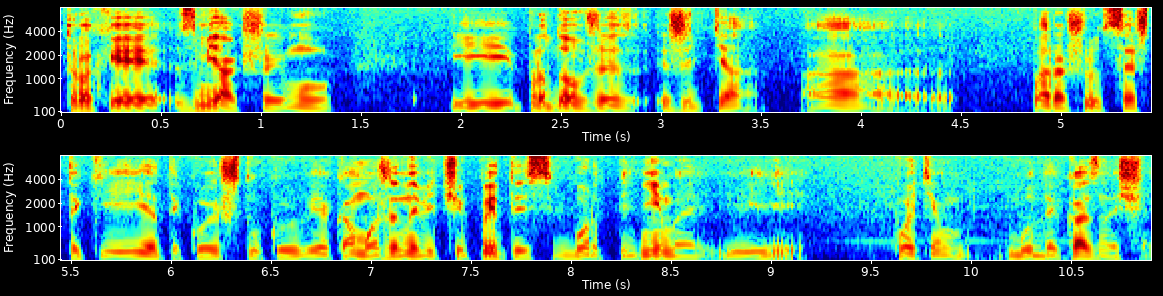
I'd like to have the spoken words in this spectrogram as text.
трохи зм'якшує йому і продовжує життя. А парашут все ж таки є такою штукою, яка може не відчепитись, борт підніме і потім буде казна ще.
